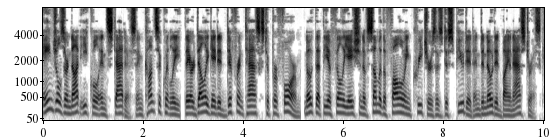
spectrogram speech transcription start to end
Angels are not equal in status and consequently, they are delegated different tasks to perform. Note that the affiliation of some of the following creatures is disputed and denoted by an asterisk.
